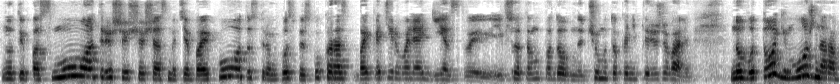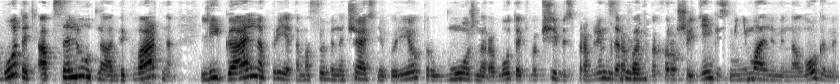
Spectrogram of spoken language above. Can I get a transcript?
ну ты посмотришь, еще сейчас мы тебе бойкот устроим. Господи, сколько раз бойкотировали агентство и все тому подобное, чем мы только не переживали. Но в итоге можно работать абсолютно адекватно, легально при этом, особенно частнику, риэлтору, можно работать вообще без проблем, зарабатывая хорошие деньги с минимальными налогами.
